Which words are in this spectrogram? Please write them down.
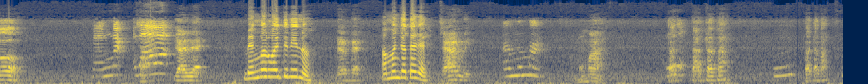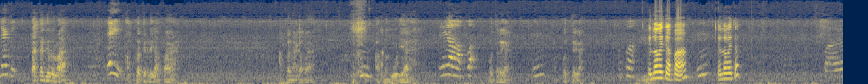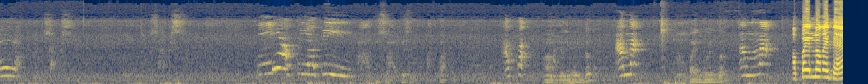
Bengaluru ಹೋಯ್ತಿ ನೀನು? ಅಮ್ಮನ ಜೊತೆಗೆ? ಚಾರ್ವಿ. ಅಮ್ಮಮ್ಮ. ತಾತ ತಾತ ತಾತದಿಲ್ವಾ ಅಪ್ಪ ತಿರ್ಲಿಗಪ್ಪ ಅಪ್ಪನಾಗಪ್ಪ ಅಪ್ಪನ ಗುಡಿಯ ಬತ್ತರಗ ಬತ್ತರಗ ಎಲ್ಲ ಹೋಯ್ತಪ್ಪ ಎಲ್ಲ ಹೋಯ್ತಾ పైన పోయిద్దాం అయితే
